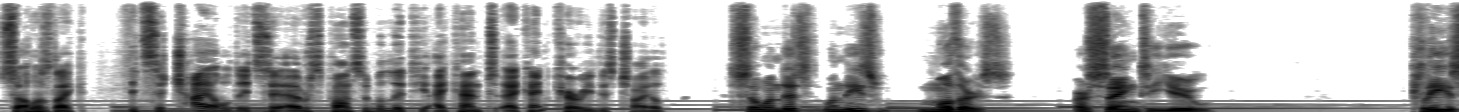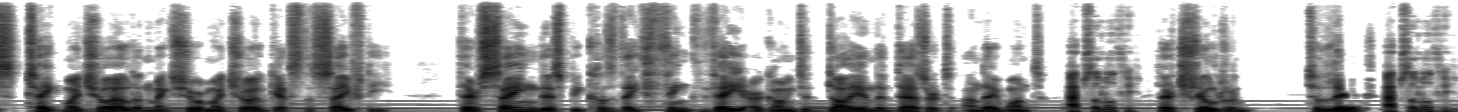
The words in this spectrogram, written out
So I was like, it's a child, it's a responsibility. I can't I can't carry this child. So when this when these mothers are saying to you, please take my child and make sure my child gets the safety, they're saying this because they think they are going to die in the desert and they want Absolutely. their children to live. Absolutely.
